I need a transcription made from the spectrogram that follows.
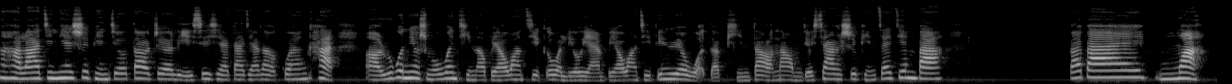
那好啦，今天视频就到这里，谢谢大家的观看啊！如果你有什么问题呢，不要忘记给我留言，不要忘记订阅我的频道。那我们就下个视频再见吧，拜拜，么。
